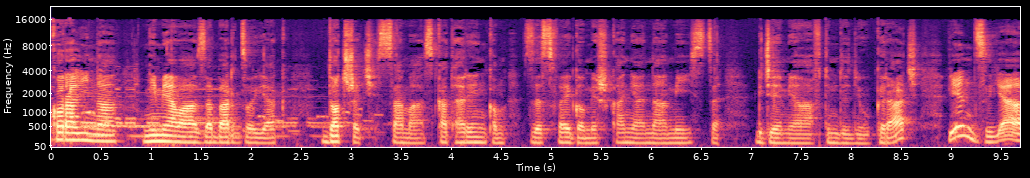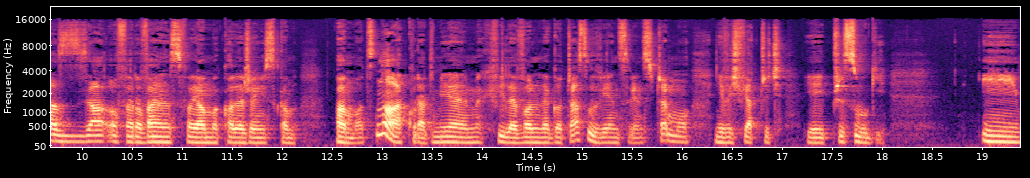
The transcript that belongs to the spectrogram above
Koralina nie miała za bardzo jak dotrzeć sama z Katarynką ze swojego mieszkania na miejsce, gdzie miała w tym dniu grać, więc ja zaoferowałem swoją koleżeńską pomoc. No akurat miałem chwilę wolnego czasu, więc, więc czemu nie wyświadczyć jej przysługi? I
